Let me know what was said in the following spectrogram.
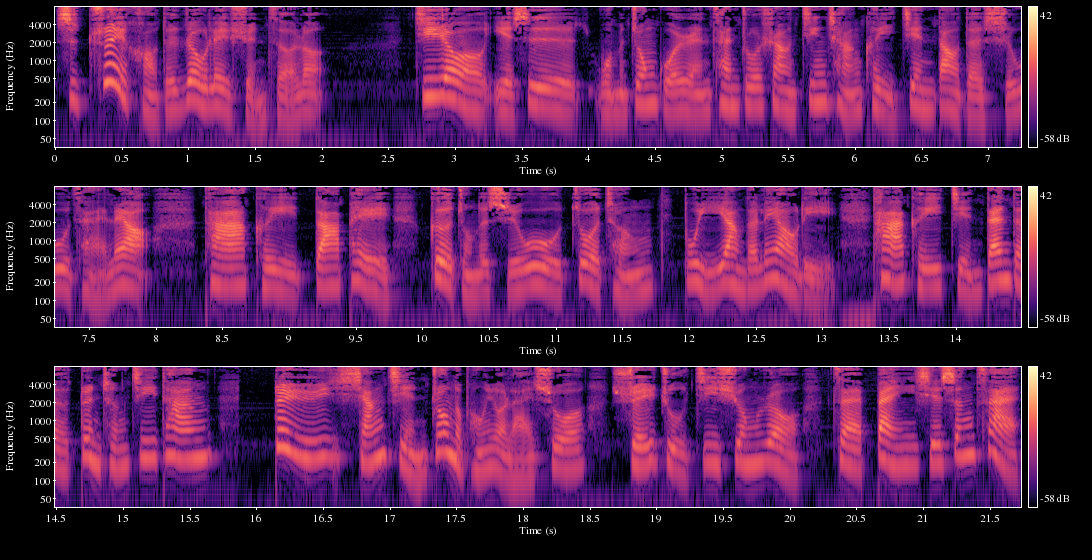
是最好的肉类选择了。鸡肉也是我们中国人餐桌上经常可以见到的食物材料，它可以搭配各种的食物做成不一样的料理。它可以简单的炖成鸡汤。对于想减重的朋友来说，水煮鸡胸肉再拌一些生菜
